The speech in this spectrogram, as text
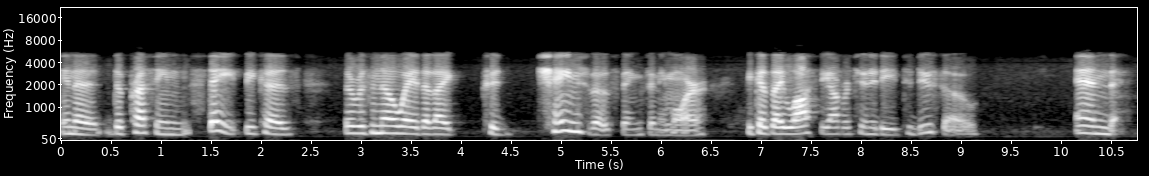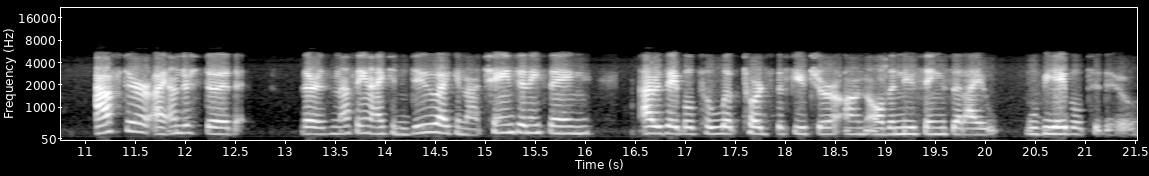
in a depressing state because there was no way that I could change those things anymore because I lost the opportunity to do so. And after I understood there is nothing I can do, I cannot change anything, I was able to look towards the future on all the new things that I will be able to do,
